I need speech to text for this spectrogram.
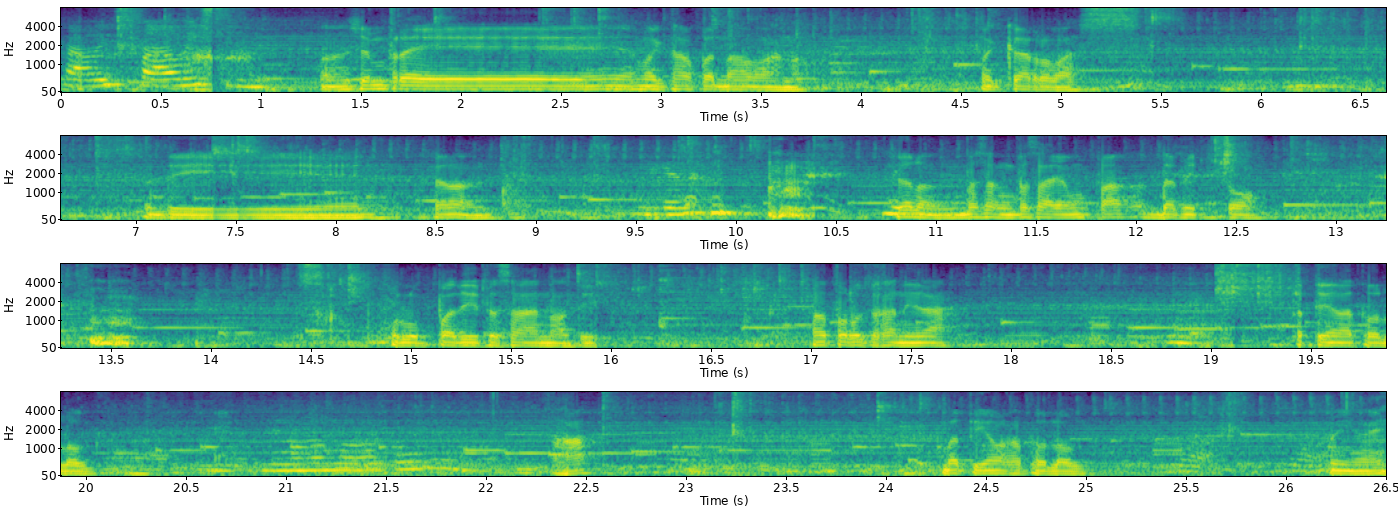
Pawis-pawis. Uh, Siyempre, maghapon na ako ano, magkarwas. Hindi, Ganon. Ganon. Basang-basa yung pa- damit ko. Tulog pa dito sa ano. Di. Natulog ka kanina. Pati natulog. Ha? Ba't di ka makatulog? Maingay.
